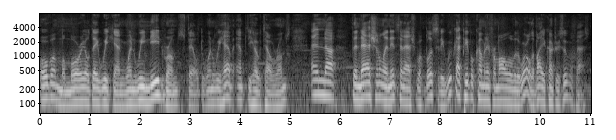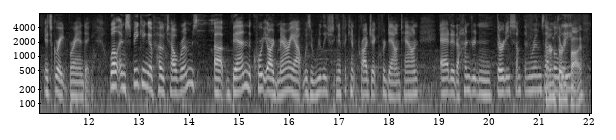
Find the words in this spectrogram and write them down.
over Memorial Day weekend when we need rooms filled, when we have empty hotel rooms, and uh, the national and international publicity. We've got people coming in from all over the world, the Bayou Country Superfest. It's great branding. Well, and speaking of hotel rooms, uh, Ben, the Courtyard Marriott was a really significant project for downtown. Added 130 something rooms, I believe. 135.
